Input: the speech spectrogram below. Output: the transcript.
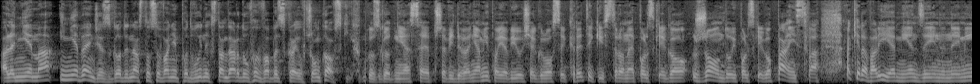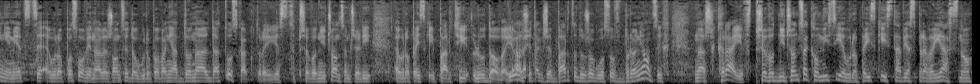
ale nie ma i nie będzie zgody na stosowanie podwójnych standardów wobec krajów członkowskich. Zgodnie z przewidywaniami pojawiły się głosy krytyki w stronę polskiego rządu i polskiego państwa, a kierowali je m.in. niemieccy europosłowie należący do ugrupowania Donalda Tuska, który jest przewodniczącym, czyli Europejskiej Partii Ludowej. Się także bardzo dużo głosów broniących nasz kraj. Przewodnicząca Komisji Europejskiej stawia sprawę jasno.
